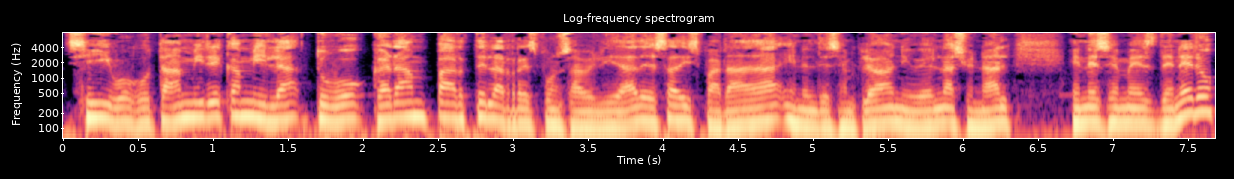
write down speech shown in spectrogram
Sí, Bogotá, mire Camila, tuvo gran parte la responsabilidad de esa disparada en el desempleo a nivel nacional en ese mes de enero.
